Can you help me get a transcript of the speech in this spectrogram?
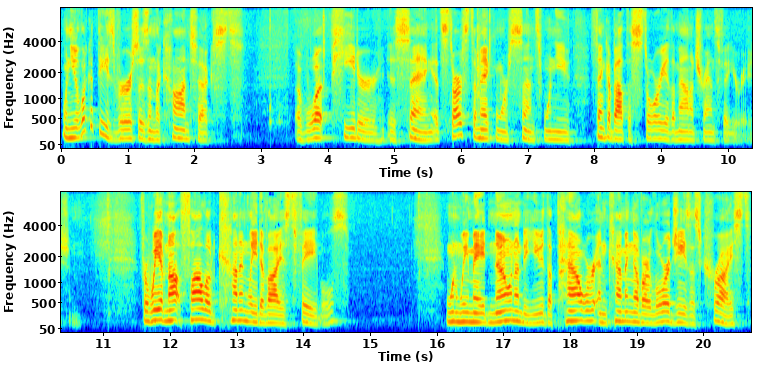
When you look at these verses in the context of what Peter is saying, it starts to make more sense when you think about the story of the Mount of Transfiguration. For we have not followed cunningly devised fables when we made known unto you the power and coming of our Lord Jesus Christ,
